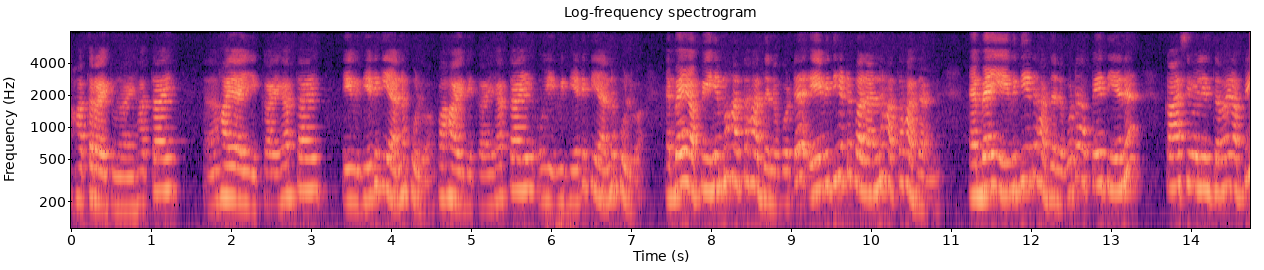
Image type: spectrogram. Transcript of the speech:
4යි 3යි 7යි 6යි 1යි 7යි ඒ විදිහට කියන්න පුළුවන්. 5යි 2යි 7යි ওই විදිහට කියන්න පුළුවන්. හැබැයි අපි එහෙම හත හදනකොට ඒ විදිහට බලන්න හත හදන්න. හැබැයි ඒ විදිහට හදනකොට අපේ තියෙන කාසි වලින් තමයි අපි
